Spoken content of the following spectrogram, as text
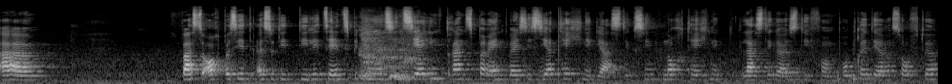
Äh, was auch passiert, also die, die, Lizenzbedingungen sind sehr intransparent, weil sie sehr techniklastig sind, noch techniklastiger als die von proprietärer Software.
